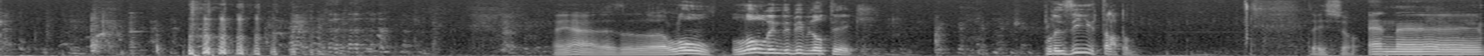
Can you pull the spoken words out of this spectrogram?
Ja, dat is eh, lol. Lol in de bibliotheek. Plezier trappen. Dat is zo. En... eh,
